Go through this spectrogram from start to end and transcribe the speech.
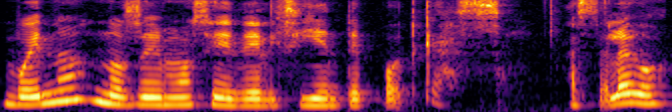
Bueno, nos vemos en el siguiente podcast. Hasta luego.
